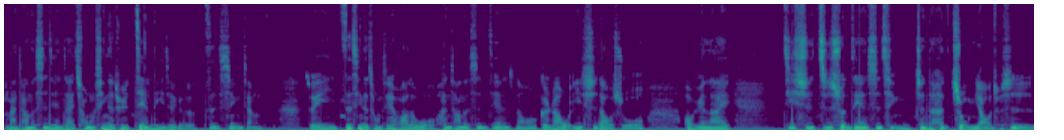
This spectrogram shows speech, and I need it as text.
蛮长的时间，在重新的去建立这个自信，这样子。所以自信的重建花了我很长的时间，然后更让我意识到说，哦，原来。及时止损这件事情真的很重要，就是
